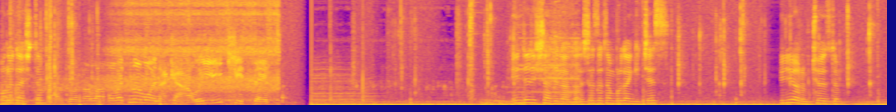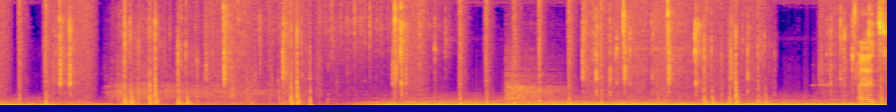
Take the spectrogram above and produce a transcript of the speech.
Burayı da açtım. İndirdik şantili arkadaşlar. Zaten buradan gideceğiz. Biliyorum çözdüm. Evet.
